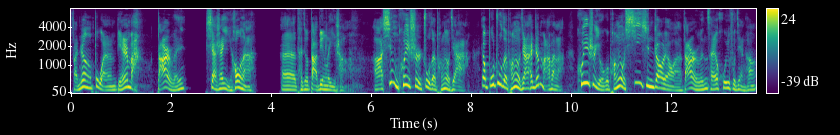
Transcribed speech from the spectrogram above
反正不管别人吧，达尔文。下山以后呢，呃，他就大病了一场，啊，幸亏是住在朋友家，要不住在朋友家还真麻烦了。亏是有个朋友悉心照料啊，达尔文才恢复健康。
